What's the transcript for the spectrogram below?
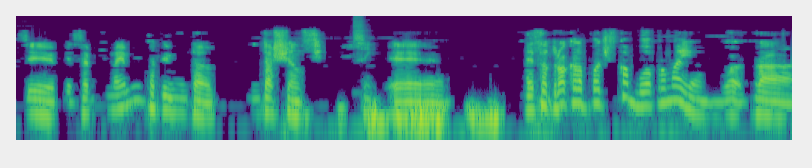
você percebe que Miami nunca teve muita, muita chance. Sim. É, essa troca ela pode ficar boa para Miami, para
